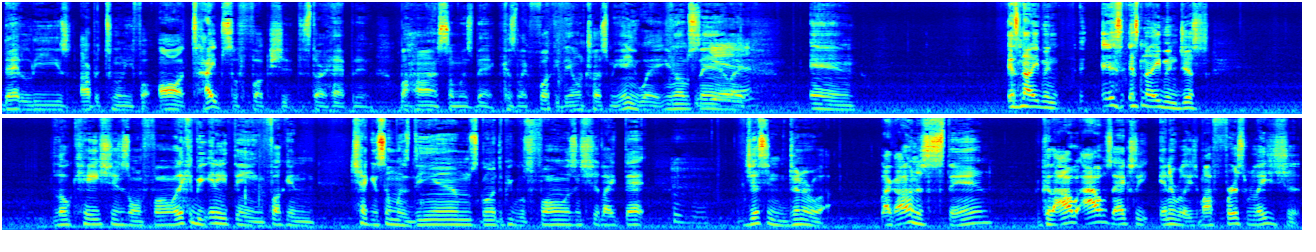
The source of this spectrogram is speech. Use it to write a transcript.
that leaves opportunity for all types of fuck shit to start happening behind someone's back. Cause like fuck it, they don't trust me anyway. You know what I'm saying? Yeah. Like, and it's not even it's it's not even just locations on phone. It could be anything. Fucking checking someone's DMs, going to people's phones and shit like that. Mm-hmm. Just in general, like I understand because I, I was actually in a relationship, my first relationship.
